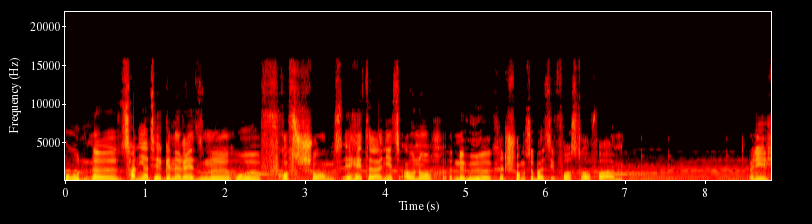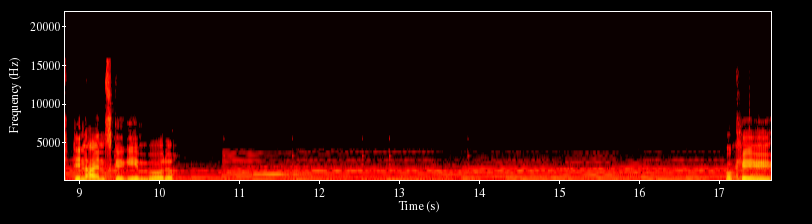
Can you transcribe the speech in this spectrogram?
Oh, äh, Sunny hat ja generell so eine hohe Frostchance. Er hätte dann jetzt auch noch eine höhere Crit-Chance, sobald sie Frost drauf haben. Wenn ich den 1 gegeben würde. Okay.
